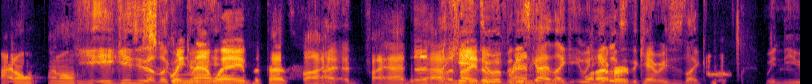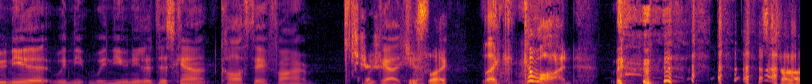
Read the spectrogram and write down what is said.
I don't, I don't he, he gives you that look. swing like, that he- way, but that's fine. I- I- if I had to have I a can't night do of it, but this guy, like when he looks at the camera, he's just like, when you need a when you when you need a discount, call State Farm. We got you. he's like, Like, come on. uh,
